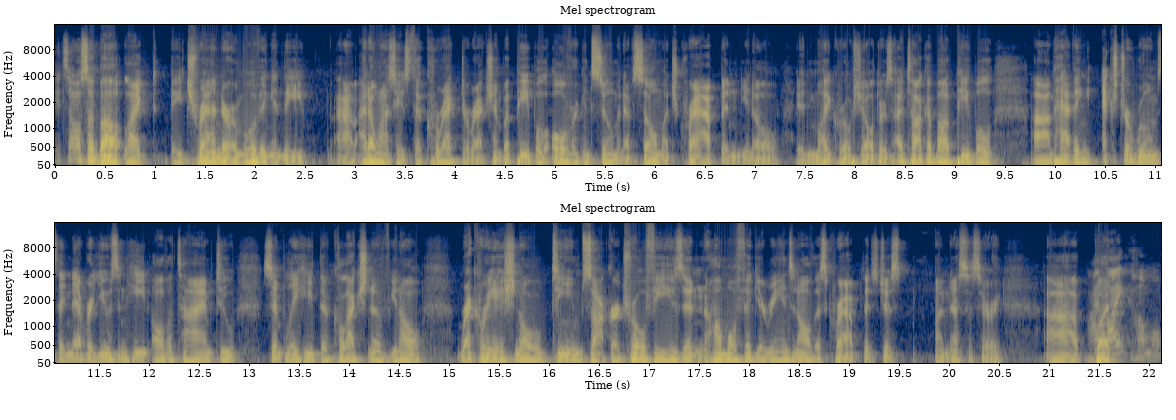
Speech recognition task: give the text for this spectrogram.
It's also about like a trend or moving in the. Uh, I don't want to say it's the correct direction, but people overconsume and have so much crap, and you know, in micro shelters, I talk about people um, having extra rooms they never use and heat all the time to simply heat their collection of you know recreational team soccer trophies and Hummel figurines and all this crap that's just unnecessary. Uh, but Hummel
